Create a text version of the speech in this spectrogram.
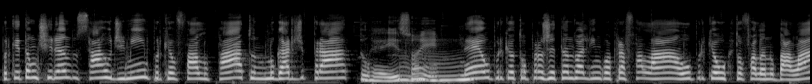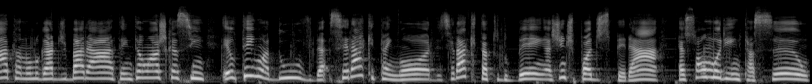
porque estão tirando sarro de mim, porque eu falo pato no lugar de prato É isso aí. né? Ou porque eu tô projetando a língua pra falar, porque eu tô falando balata no lugar de barata. Então, acho que assim, eu tenho a dúvida: será que tá em ordem? Será que tá tudo bem? A gente pode esperar? É só uma orientação?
